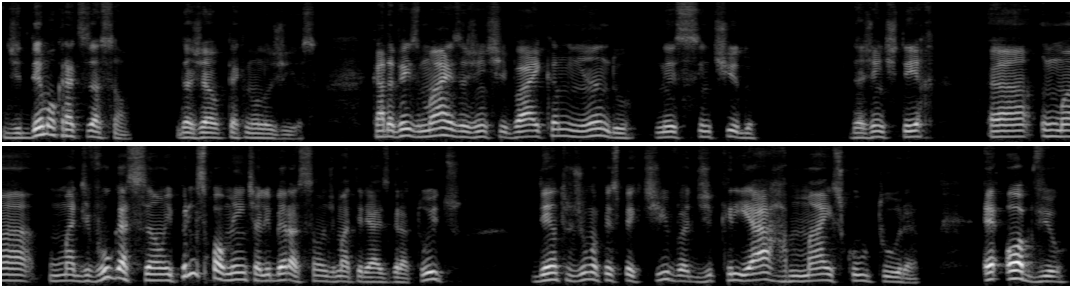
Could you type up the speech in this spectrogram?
de democratização das geotecnologias. Cada vez mais a gente vai caminhando nesse sentido, da gente ter uh, uma, uma divulgação e principalmente a liberação de materiais gratuitos dentro de uma perspectiva de criar mais cultura. É óbvio,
